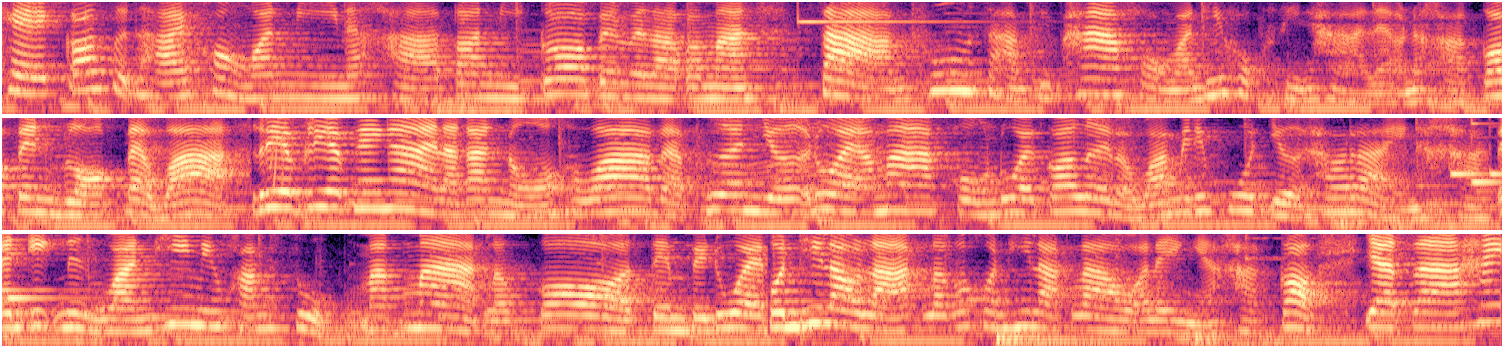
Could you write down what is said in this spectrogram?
เค้กก้อนสุดท้ายของวันนี้นะคะ ตอนนี้ก็เป็นเวลาประมาณ3ทุ่ม35 ของวันที่ 6 สิงหาแล้วนะคะ ก็เป็นบล็อกแบบว่าเรียบเรียบๆง่ายๆละกันเนาะเพราะว่าแบบเพื่อนเยอะด้วยอามากงด้วยก็เลยแบบว่าไม่ได้พูดเยอะเท่าไหร่นะคะ เป็นอีกหนึ่งวันที่มีความสุขมากๆ แล้วก็เต็มไปด้วยคนที่เรารักแล้วก็คนที่รักเราอะไรอย่างเงี้ยค่ะ ก็อยากจะให้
